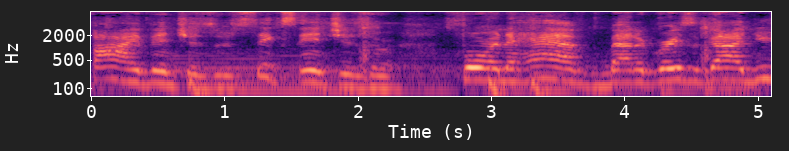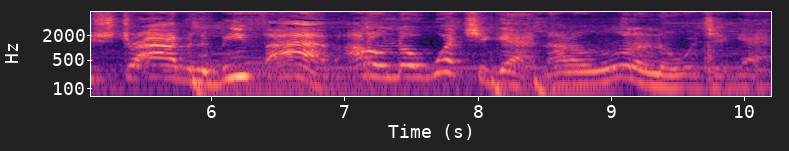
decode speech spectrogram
five inches or six inches or four and a half. By the grace of God, you striving to be five. I don't know what you got, and I don't want to know what you got.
